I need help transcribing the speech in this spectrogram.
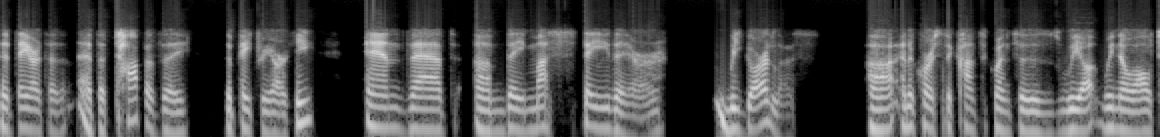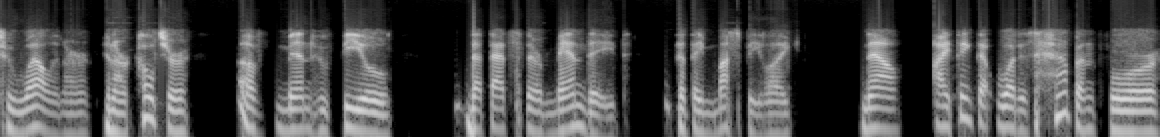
that they are at the, at the top of the, the patriarchy and that um, they must stay there regardless uh, and of course, the consequences we all, we know all too well in our in our culture of men who feel that that's their mandate, that they must be like. Now, I think that what has happened for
